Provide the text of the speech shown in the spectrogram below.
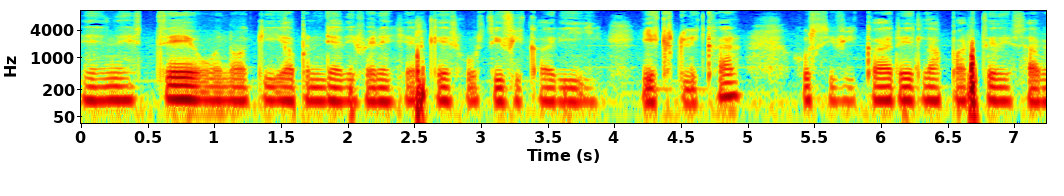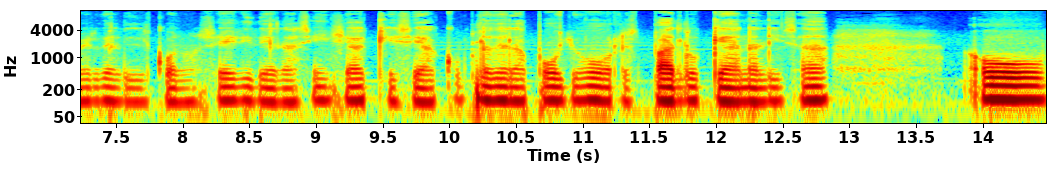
En este, bueno, aquí aprendí a diferenciar qué es justificar y, y explicar. Justificar es la parte de saber del conocer y de la ciencia que se acopla del apoyo o respaldo que analiza o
